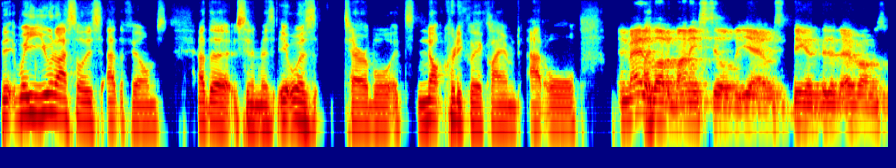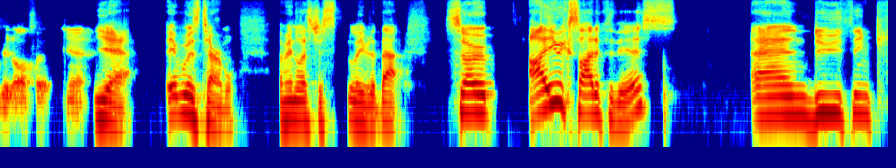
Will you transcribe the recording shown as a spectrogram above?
We, you and I saw this at the films, at the cinemas. It was terrible. It's not critically acclaimed at all. It made a I- lot of money still, but yeah, it was a big, a bit of everyone was a bit off it. Yeah. Yeah, it was terrible. I mean, let's just leave it at that. So, are you excited for this? And do you think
